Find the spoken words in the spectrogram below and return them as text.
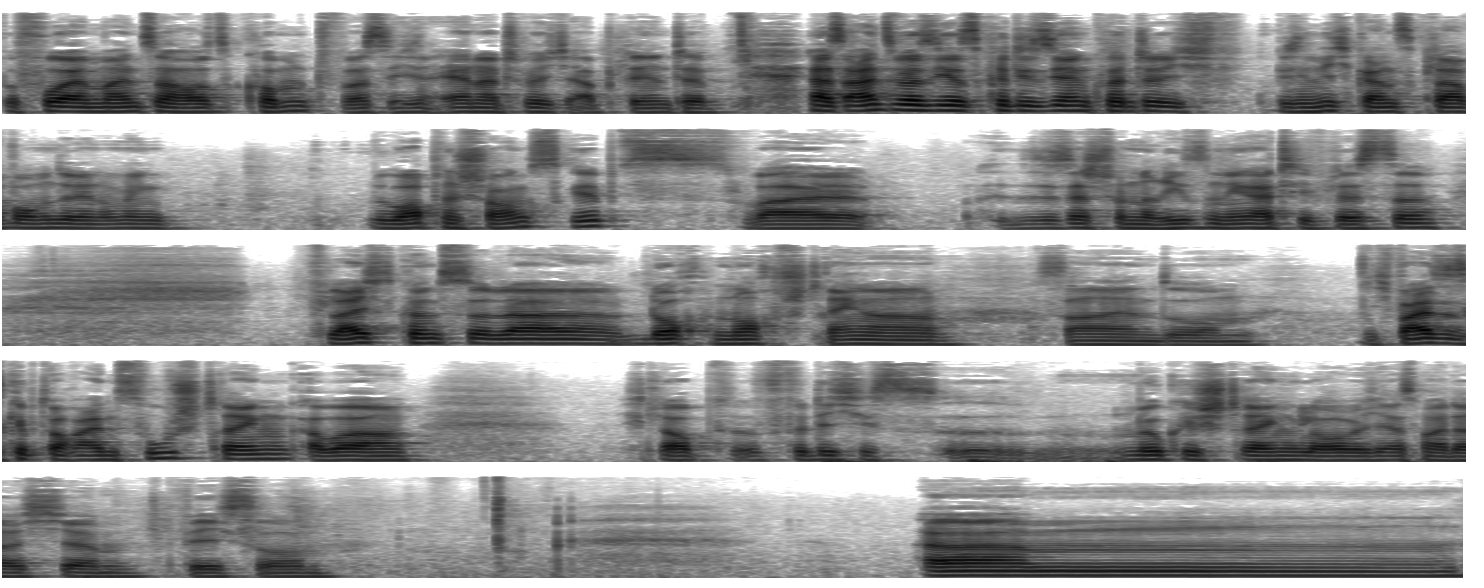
bevor er in mein Zuhause kommt, was ich, er natürlich ablehnte. Das Einzige, was ich jetzt kritisieren könnte, ich bin nicht ganz klar, warum du den unbedingt überhaupt eine Chance gibst, weil das ist ja schon eine riesen Negativliste. Vielleicht könntest du da doch noch strenger sein. So. Ich weiß, es gibt auch einen zu streng, aber ich glaube, für dich ist äh, möglichst streng, glaube ich, erstmal der richtige Weg so. Ähm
